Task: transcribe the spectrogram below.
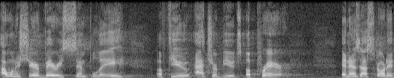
I want to share very simply a few attributes of prayer. And as I started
